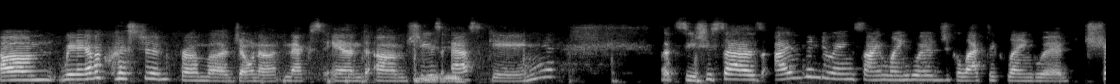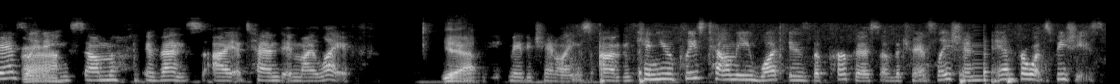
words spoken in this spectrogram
Um, we have a question from uh, Jonah next, and um, she's asking. Let's see. She says, "I've been doing sign language, galactic language, translating some events I attend in my life. Yeah. Maybe, maybe channelings. Um, can you please tell me what is the purpose of the translation and for what species?"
